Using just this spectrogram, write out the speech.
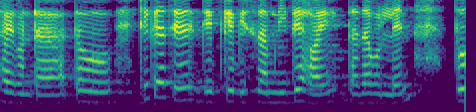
ছয় ঘণ্টা। তো ঠিক আছে জীবকে বিশ্রাম নিতে হয়, দাদা বললেন। তো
